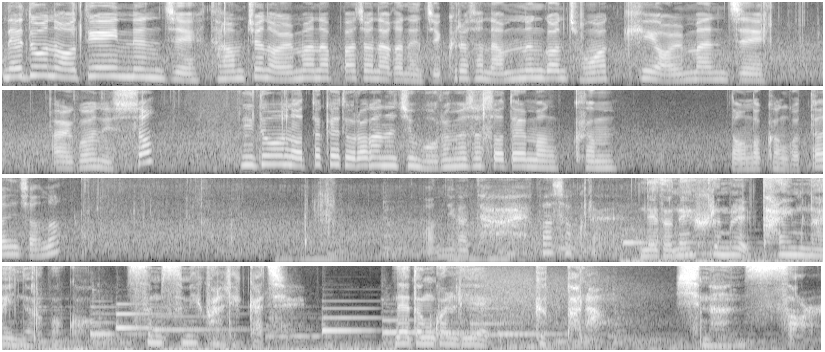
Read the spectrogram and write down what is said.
내 돈 어디에 있는지, 다음 주엔 얼마나 빠져나가는지, 그래서 남는 건 정확히 얼만지 알고는 있어? 네 돈 어떻게 돌아가는지 모르면서 써댈 만큼 넉넉한 것도 아니잖아. 언니가 다 해봐서 그래. 내 돈의 흐름을 타임라인으로 보고 씀씀이 관리까지 내 돈 관리의 끝판왕 신한 솔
